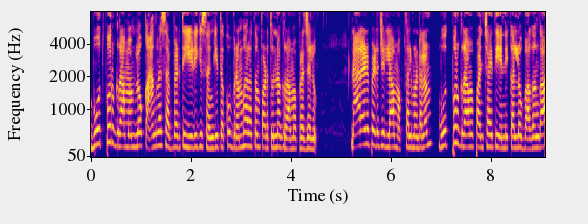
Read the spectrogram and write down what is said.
భూత్పూర్ గ్రామంలో కాంగ్రెస్ అభ్యర్థి ఈడిగి సంగీతకు బ్రహ్మరథం పడుతున్న గ్రామ ప్రజలు. నారాయణపేట జిల్లా మక్తల్ మండలం భూత్పూర్ గ్రామ పంచాయతీ ఎన్నికల్లో భాగంగా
